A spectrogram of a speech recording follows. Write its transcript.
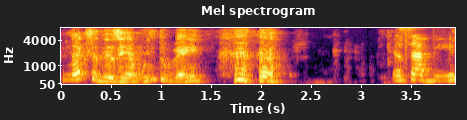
Não é que você desenha muito bem? Eu sabia.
